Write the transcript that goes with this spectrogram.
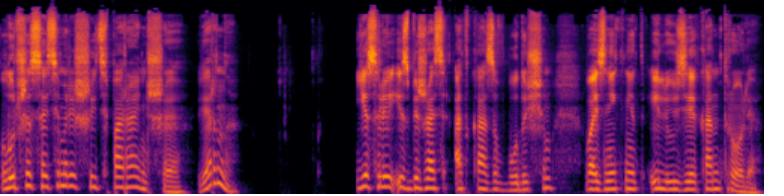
лучше с этим решить пораньше, верно? Если избежать отказа в будущем, возникнет иллюзия контроля.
